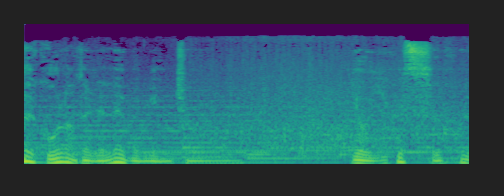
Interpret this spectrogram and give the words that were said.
在古老的人类文明中，有一个词汇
